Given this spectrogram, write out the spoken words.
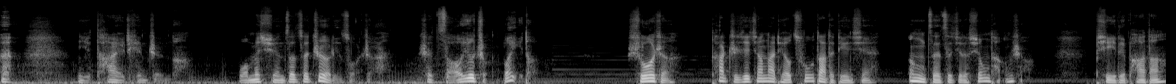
哼，你太天真了。我们选择在这里作战。是早有准备的。说着，他直接将那条粗大的电线摁在自己的胸膛上，噼里啪嗒，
